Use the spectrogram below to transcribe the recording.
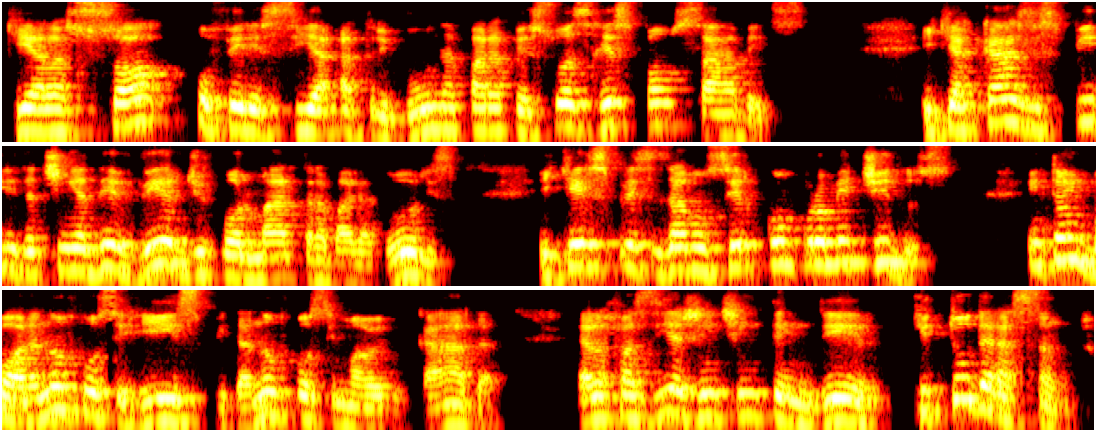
que ela só oferecia a tribuna para pessoas responsáveis e que a casa espírita tinha dever de formar trabalhadores e que eles precisavam ser comprometidos. Então, embora não fosse ríspida, não fosse mal educada, ela fazia a gente entender que tudo era santo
